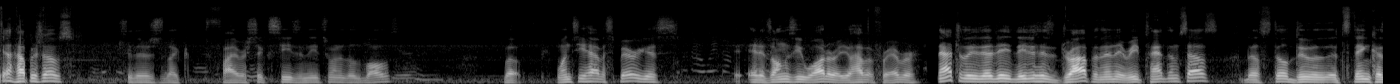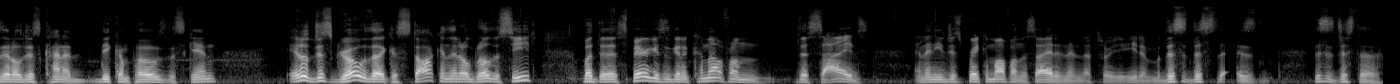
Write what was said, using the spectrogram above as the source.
Yeah, help yourselves. See, there's like five or six seeds in each one of those balls. Mm-hmm. But once you have asparagus, and as long as you water it, you'll have it forever. Naturally, they, they just drop and then they replant themselves. They'll still do its thing because it'll just kind of decompose the skin. It'll just grow like a stalk and then it'll grow the seed. But the asparagus is going to come out from the sides and then you just break them off on the side and then that's where you eat them. But this is this is this is just a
